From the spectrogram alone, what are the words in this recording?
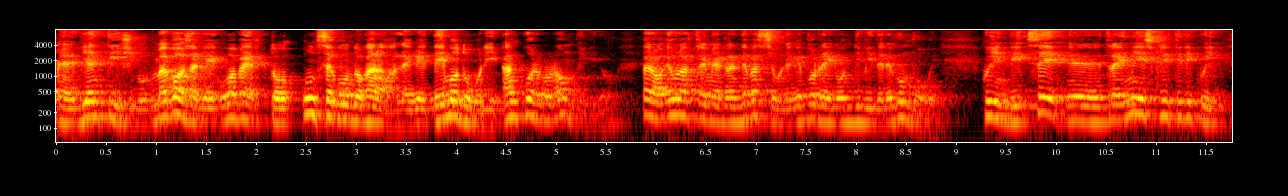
eh, vi anticipo una cosa che ho aperto un secondo canale che dei motori ancora non ha un video però è un'altra mia grande passione che vorrei condividere con voi. Quindi se eh, tra i miei iscritti di qui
